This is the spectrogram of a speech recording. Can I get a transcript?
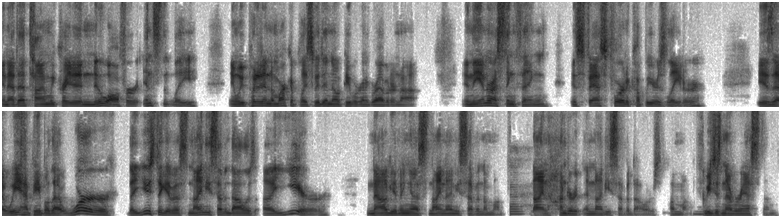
and at that time we created a new offer instantly and we put it in the marketplace. We didn't know if people were going to grab it or not. And the interesting thing is fast forward a couple years later is that we have people that were that used to give us $97 a year now giving us 997 a month Mm. $997 a month. We just never asked them.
